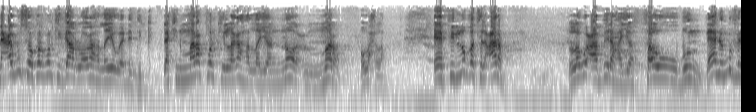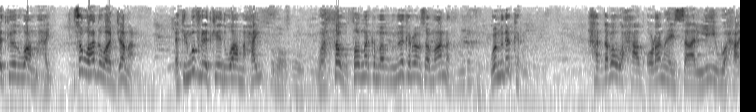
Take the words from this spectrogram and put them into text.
macagusoo kol kolkii gaar looga hadlayo waa dhadig laakiin maro kolkii laga hadlayo noocu maro oo wax lab ee fi luqati alcarab lagu cabirahayo thawbun leanna mufradkeedu waa maxay? Isagu hadda waa jamac laakiin mufradkeedu waa maxay? Waa thawb. Thawb marka mudakar ba masa muanaf waa mudakar haddaba waxaad odhanaysaa lii waxaa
